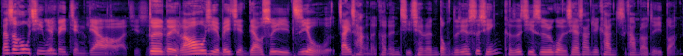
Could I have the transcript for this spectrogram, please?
但是后期因为也被剪掉了啊，其实。对对对，然后后期也被剪掉，所以只有在场的可能几千人懂这件事情。可是其实如果你现在上去看，是看不到这一段的。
